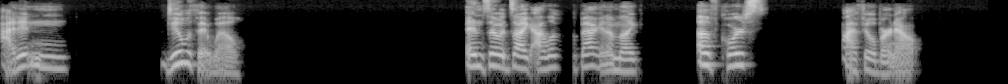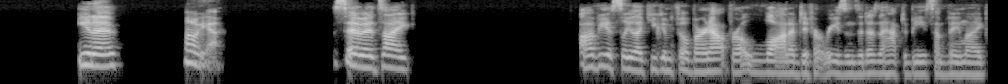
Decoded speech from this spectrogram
I didn't deal with it well. And so it's like I look back and I'm like, of course I feel burnout. You know? Oh yeah so it's like obviously like you can feel burnout for a lot of different reasons it doesn't have to be something like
